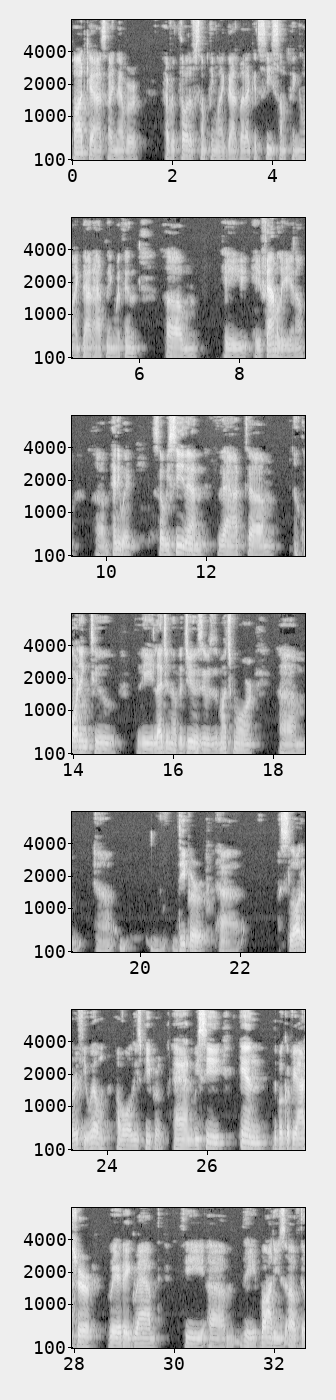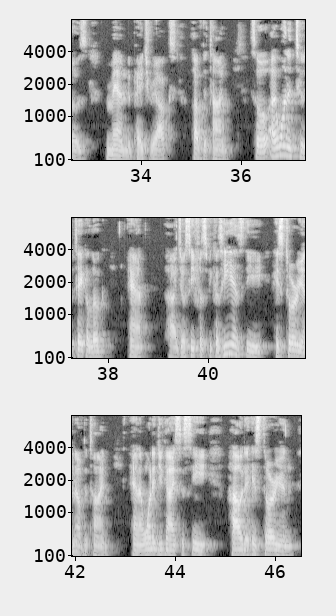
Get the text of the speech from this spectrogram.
podcast, I never ever thought of something like that, but I could see something like that happening within um, a, a family, you know. Um, anyway, so we see then that um, according to the legend of the Jews, it was a much more um, uh, deeper uh, slaughter, if you will, of all these people. And we see in the book of Yasher where they grabbed the um, the bodies of those men, the patriarchs of the time. So I wanted to take a look at uh, Josephus because he is the historian of the time, and I wanted you guys to see how the historian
